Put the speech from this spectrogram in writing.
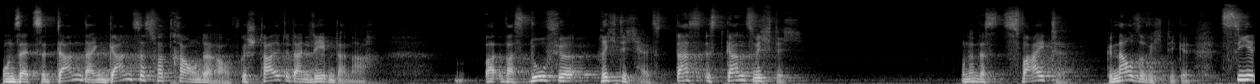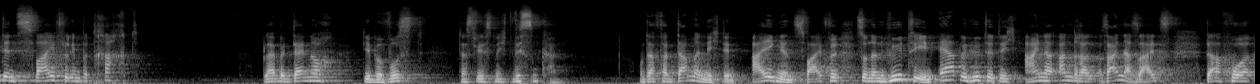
und setze dann dein ganzes Vertrauen darauf. Gestalte dein Leben danach, was du für richtig hältst. Das ist ganz wichtig. Und dann das Zweite, genauso wichtige, ziehe den Zweifel in Betracht. Bleibe dennoch dir bewusst, dass wir es nicht wissen können. Und da verdamme nicht den eigenen Zweifel, sondern hüte ihn. Er behüte dich einer, anderer, seinerseits davor,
